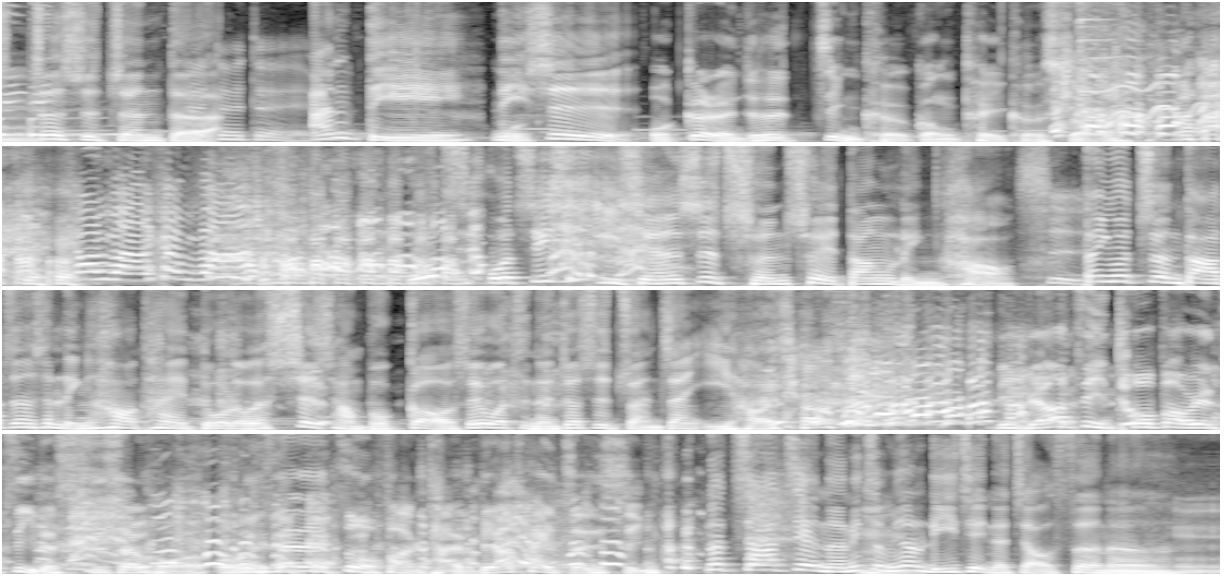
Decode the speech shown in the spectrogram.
嗯、这是真的。对，对对，安迪，你是我，我个人就是进可攻，退可守。看吧。看吧 我我其实以前是纯粹当零号，是，但因为正大真的是零号太多了，我的市场不够，所以我只能就是转战一号。你不要自己偷抱怨自己的私生活，我们现在在做访谈，不要太真心。那佳健呢？你怎么样理解你的角色呢？嗯。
